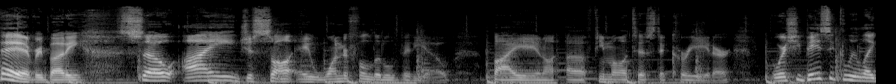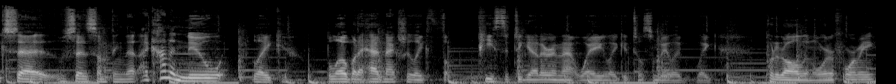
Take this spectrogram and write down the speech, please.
Hey everybody. So I just saw a wonderful little video by a, a female autistic creator where she basically like says says something that I kind of knew like below but I hadn't actually like th- pieced it together in that way like until somebody like like put it all in order for me.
